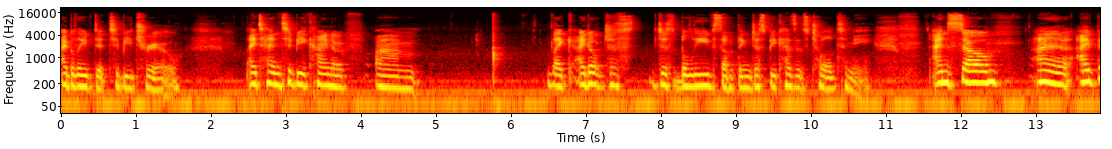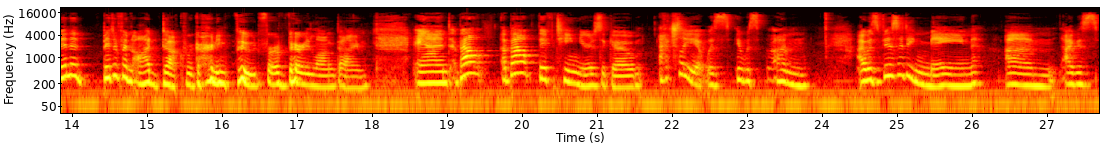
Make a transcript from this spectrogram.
I believed it to be true. I tend to be kind of um, like I don't just just believe something just because it's told to me. And so uh, I've been a bit of an odd duck regarding food for a very long time. And about about 15 years ago, actually it was it was um I was visiting Maine. Um, I was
